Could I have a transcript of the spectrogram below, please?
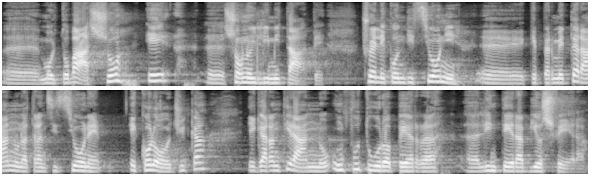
eh, molto basso e eh, sono illimitate, cioè le condizioni eh, che permetteranno una transizione ecologica e garantiranno un futuro per eh, l'intera biosfera.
